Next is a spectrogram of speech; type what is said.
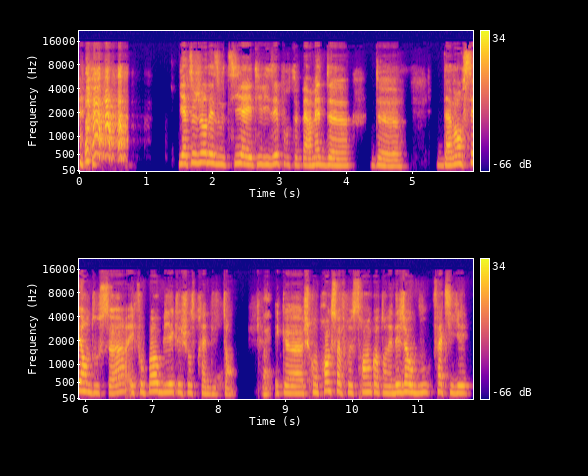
il y a toujours des outils à utiliser pour te permettre de, de d'avancer en douceur. Il faut pas oublier que les choses prennent du temps. Et que je comprends que ce soit frustrant quand on est déjà au bout, fatigué,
